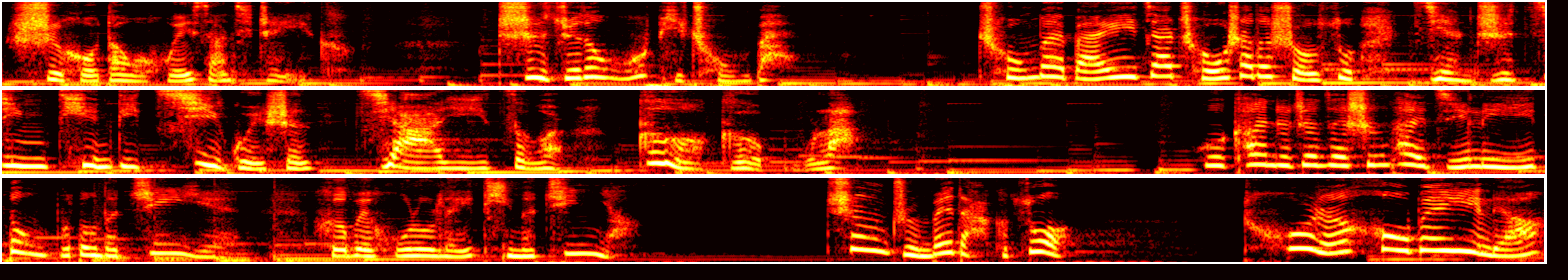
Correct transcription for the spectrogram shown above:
事后当我回想起这一刻，只觉得无比崇拜，崇拜白衣加仇杀的手速简直惊天地泣鬼神，加一增二，个个不落。我看着站在生态级里一动不动的军爷和被葫芦雷霆的军娘。正准备打个坐，突然后背一凉，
